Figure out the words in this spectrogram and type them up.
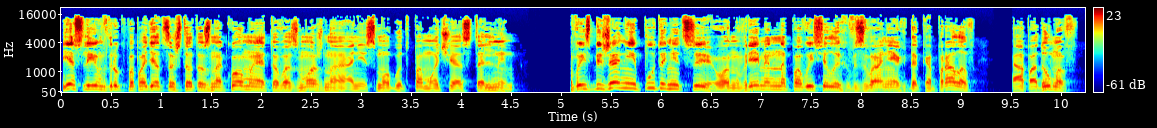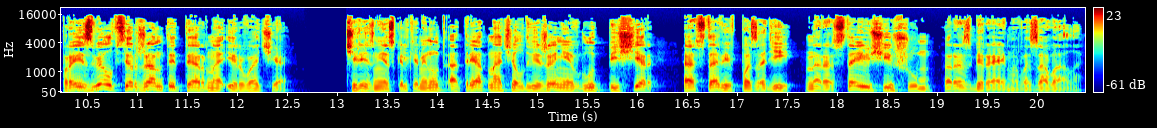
Если им вдруг попадется что-то знакомое, то, возможно, они смогут помочь и остальным. В избежании путаницы он временно повысил их в званиях до капралов, а, подумав, произвел в сержанты Терна и Рвача. Через несколько минут отряд начал движение вглубь пещер, оставив позади нарастающий шум разбираемого завала.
